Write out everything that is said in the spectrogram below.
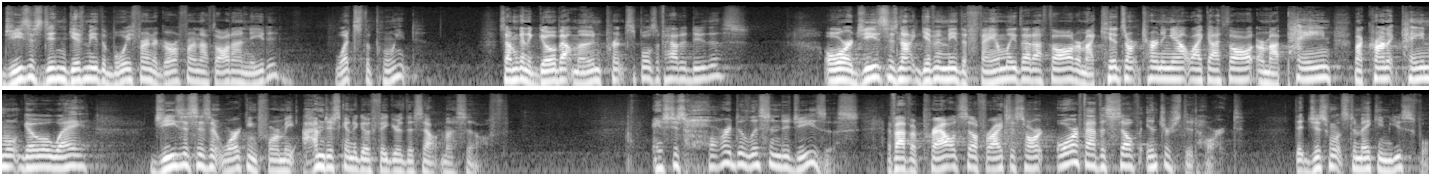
Jesus didn't give me the boyfriend or girlfriend I thought I needed. What's the point? So I'm going to go about my own principles of how to do this? Or Jesus has not given me the family that I thought, or my kids aren't turning out like I thought, or my pain, my chronic pain won't go away. Jesus isn't working for me. I'm just going to go figure this out myself. And it's just hard to listen to Jesus if I have a proud, self righteous heart, or if I have a self interested heart that just wants to make him useful.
